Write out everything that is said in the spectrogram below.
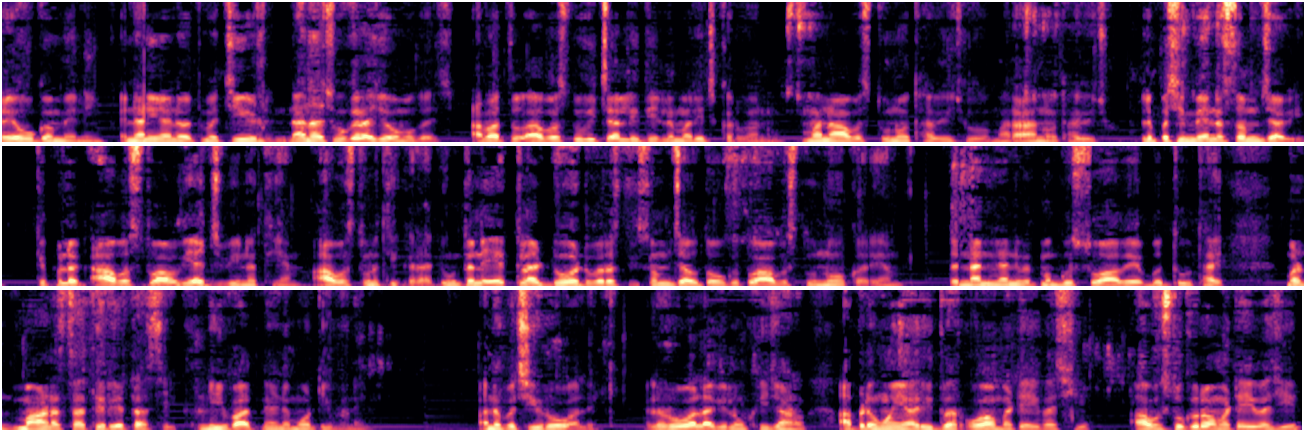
રહેવું ગમે નહીં. નાની નાની વાતમાં ચીડ, નાના છોકરા જેવો મગજ. આ વસ્તુ આ વસ્તુ વિચાર લીધી એટલે મારી જ કરવાનું. મને આ વસ્તુ ન થવી જોઈએ, મારે આ ન થવી જોઈએ. એટલે પછી મેં સમજાવી કે પલક આ વસ્તુ આ વ્યાજબી નથી એમ. આ વસ્તુ નથી કરાતી. હું તને એકલા દોઢ વર્ષથી સમજાવતો હોઉં કે તું આ વસ્તુ ન કરે એમ. નાની નાની વાતમાં ગુસ્સો આવે બધું થાય. પણ માણસ સાથે રહેતા શીખ. ની વાતને એને મોટી બનાવી અને પછી રોવા લાગી. એટલે રોવા લાગી હું ખીજાણો. આપણે હું હરિદ્વાર રોવા માટે આવ્યા છીએ? આ વસ્તુ કરવા માટે આવ્યા છીએ?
